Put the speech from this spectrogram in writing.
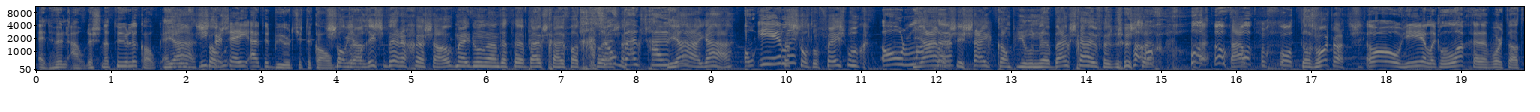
En hun ouders natuurlijk ook. En Ja, je hoeft niet per se uit het buurtje te komen. Sandra Lissenberg eh, zou ook meedoen aan dat eh buikschuiven, had gelezen. Zo'n buikschuiven? Ja, ja. Oh, eerlijk? Dat stond op Facebook. Oh, lachen. Jaarlijks is zij kampioen buikschuiven. Dus Oh, god, oh, Nou, god, oh, god. dat wordt wat. Oh, heerlijk lachen wordt dat.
